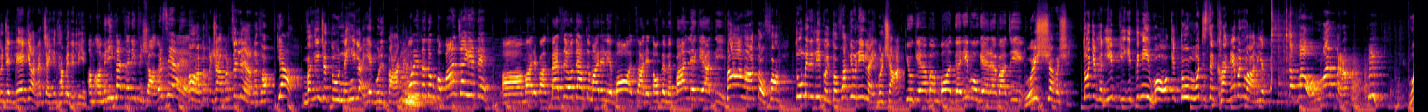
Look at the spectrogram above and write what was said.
तुझे लेके आना चाहिए था मेरे लिए। हम अमेरिका से नहीं पिशावर से आए हैं। हाँ तो पेशावर से ले आना था। क्या? वही जो तू नहीं लाई है गुलपान। वो तो तुमको पान चाहिए थे। हमारे पास पैसे होते हम तुम्हारे लिए बहुत सारे तोहफे में पान लेके आती। हाँ हाँ तोहफा। तू मेरे लिए कोई तोहफा क्यों नहीं लाई गुलशान? क्योंकि अब हम बहुत गरीब हो गए रे बाजी। वुश तुझ गरीब की इतनी वो कि तू मुझसे खाने बनवा रही है। दफ़ा हो मर परा वो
